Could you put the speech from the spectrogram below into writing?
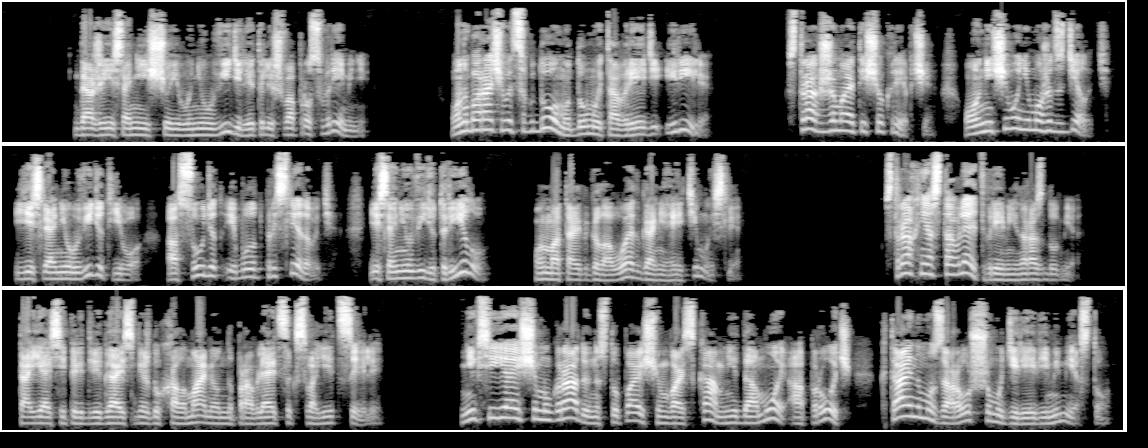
Даже если они еще его не увидели, это лишь вопрос времени. Он оборачивается к дому, думает о вреде и Риле. Страх сжимает еще крепче. Он ничего не может сделать. Если они увидят его, осудят и будут преследовать. Если они увидят Рилу, он мотает головой, отгоняя эти мысли. Страх не оставляет времени на раздумья. Таясь и передвигаясь между холмами, он направляется к своей цели. Не к сияющему граду и наступающим войскам, не домой, а прочь, к тайному заросшему деревьями месту.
